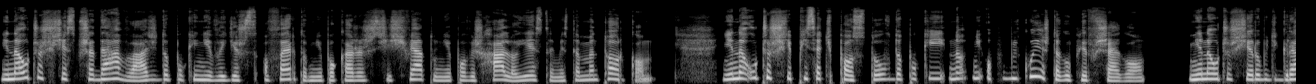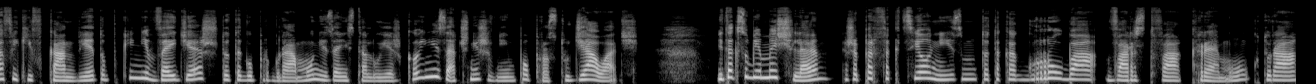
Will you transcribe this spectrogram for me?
Nie nauczysz się sprzedawać, dopóki nie wyjdziesz z ofertą, nie pokażesz się światu, nie powiesz halo, jestem, jestem mentorką. Nie nauczysz się pisać postów, dopóki no, nie opublikujesz tego pierwszego. Nie nauczysz się robić grafiki w kanwie, dopóki nie wejdziesz do tego programu, nie zainstalujesz go i nie zaczniesz w nim po prostu działać. I tak sobie myślę, że perfekcjonizm to taka gruba warstwa kremu, która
